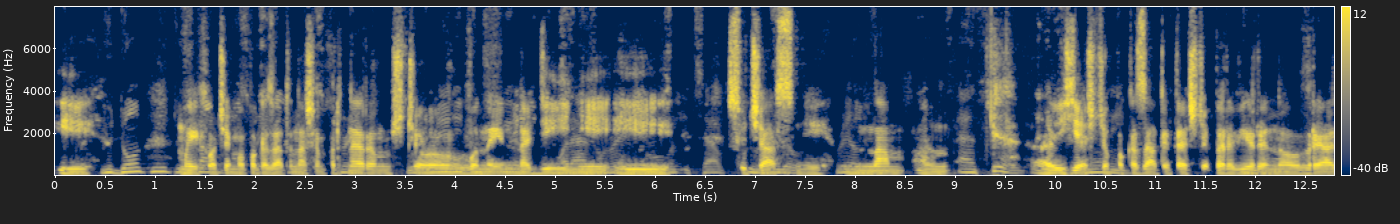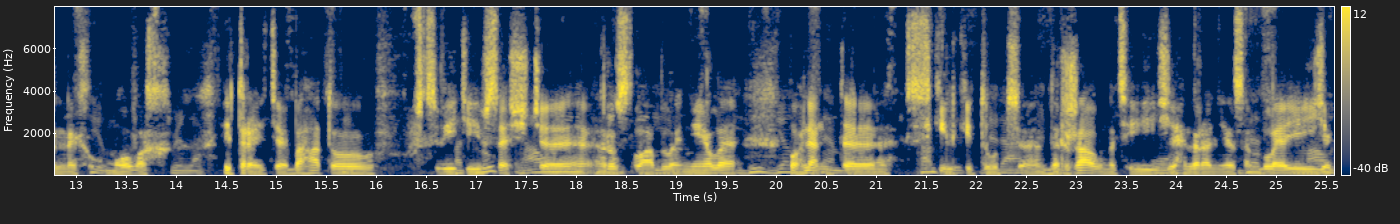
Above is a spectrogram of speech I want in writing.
І ми хочемо показати нашим партнерам, що вони надійні і сучасні. Нам ем, е, є що показати те, що перевірено в реальних умовах. І третє, багато в світі все ще розслаблені, але погляньте, скільки тут е, держав на цій генеральній асамблеї, як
